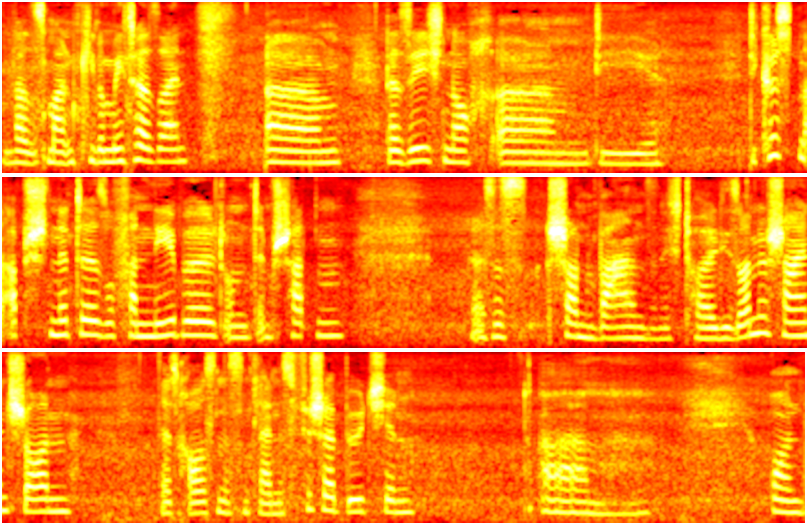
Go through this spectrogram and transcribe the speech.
lass es mal ein Kilometer sein. Ähm, da sehe ich noch ähm, die, die Küstenabschnitte so vernebelt und im Schatten. Das ist schon wahnsinnig toll. Die Sonne scheint schon. Da draußen ist ein kleines Fischerbötchen. Ähm, und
